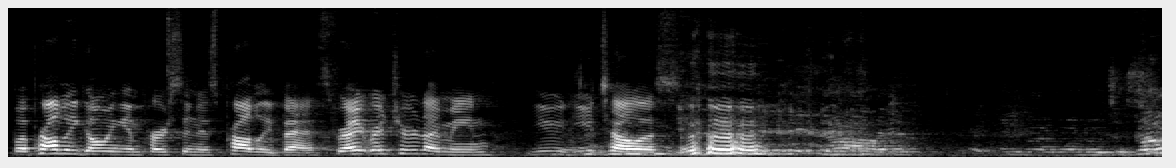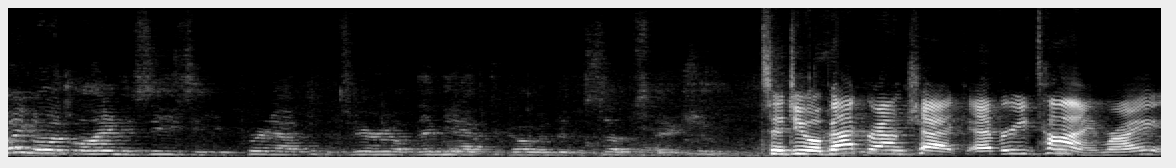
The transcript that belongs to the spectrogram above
but probably going in person is probably best, right, Richard? I mean, you you tell us. Going online is easy. You print out the material, then you have to go into the substation. to do a background check every time, right?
